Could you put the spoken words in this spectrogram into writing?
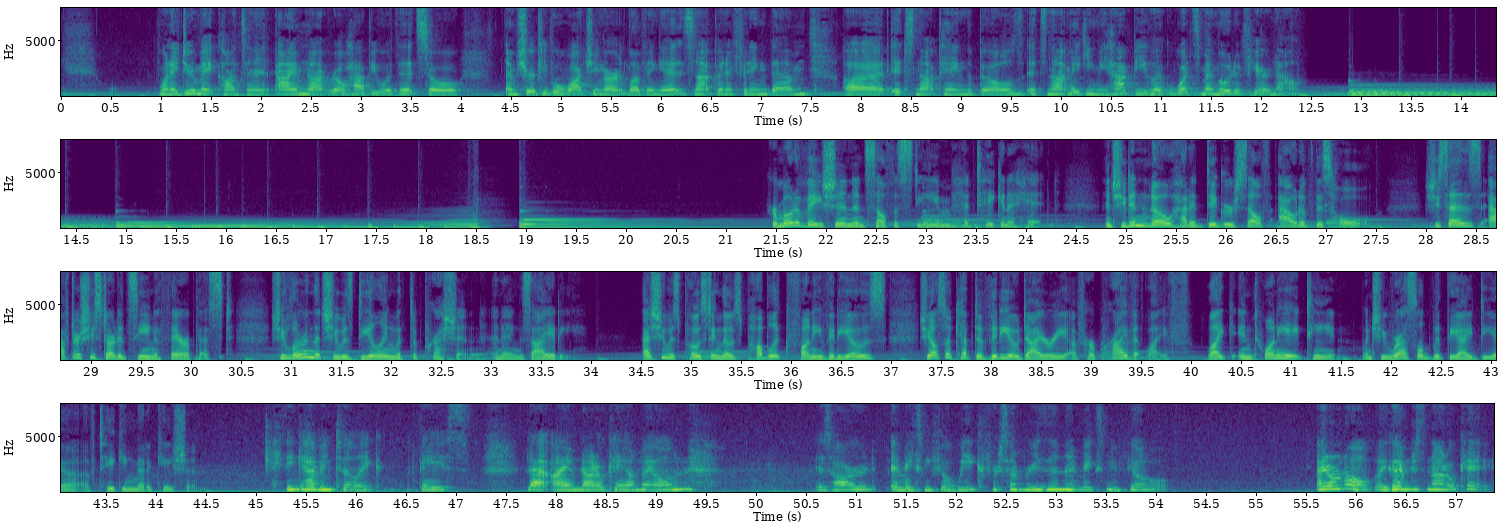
when I do make content, I'm not real happy with it, so I'm sure people watching aren't loving it. It's not benefiting them. Uh, it's not paying the bills. It's not making me happy. Like, what's my motive here now? Her motivation and self esteem had taken a hit, and she didn't know how to dig herself out of this hole. She says after she started seeing a therapist, she learned that she was dealing with depression and anxiety. As she was posting those public, funny videos, she also kept a video diary of her private life, like in 2018 when she wrestled with the idea of taking medication. I think having to like face that I am not okay on my own is hard. It makes me feel weak for some reason. It makes me feel I don't know, like I'm just not okay.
